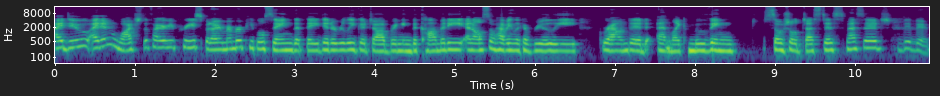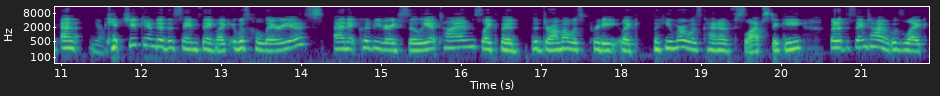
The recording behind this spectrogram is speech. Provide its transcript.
I do, I didn't watch The Fiery Priest, but I remember people saying that they did a really good job bringing the comedy and also having like a really grounded and like moving social justice message. they did. And Yeah. Chief Kim did the same thing. Like it was hilarious and it could be very silly at times. Like the the drama was pretty like the humor was kind of slapsticky, but at the same time it was like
